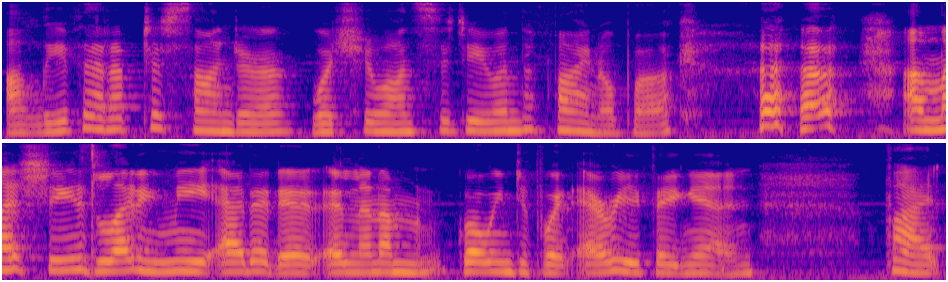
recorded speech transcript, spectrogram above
I'll leave that up to Sandra, what she wants to do in the final book, unless she's letting me edit it and then I'm going to put everything in. But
